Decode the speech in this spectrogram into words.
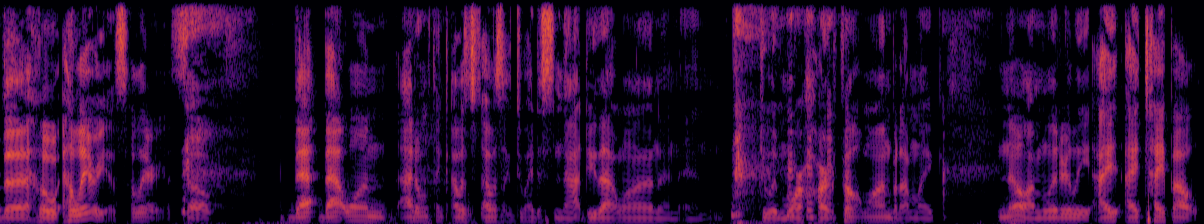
The hi- hilarious, hilarious. So that that one, I don't think I was. I was like, do I just not do that one and and do a more heartfelt one? But I'm like, no, I'm literally. I I type out,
